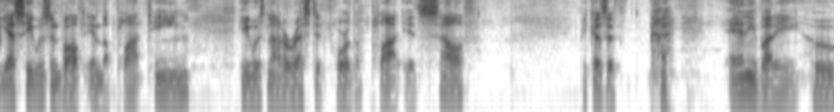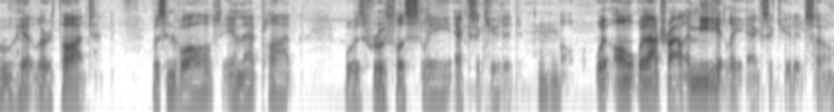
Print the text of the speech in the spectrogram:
yes, he was involved in the plotting. He was not arrested for the plot itself. Because if anybody who Hitler thought was involved in that plot was ruthlessly executed with, all, without trial, immediately executed. So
